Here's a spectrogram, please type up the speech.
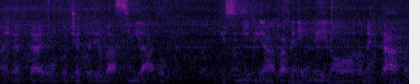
ma in realtà è un concetto che va assimilato che significa far venire meno la mercato,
